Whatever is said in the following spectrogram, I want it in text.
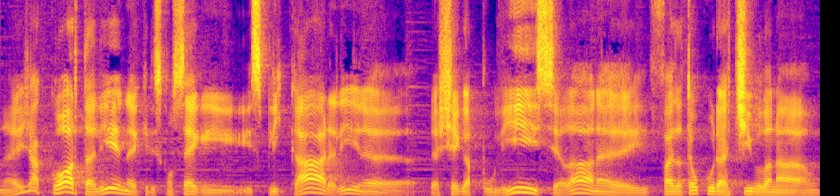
né? Aí já corta ali, né, que eles conseguem explicar ali, né? Já chega a polícia lá, né, e faz até o curativo lá na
